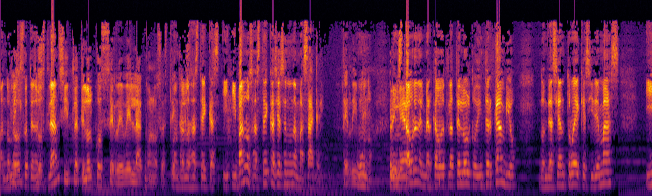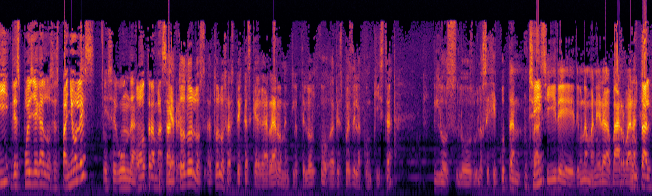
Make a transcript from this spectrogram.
cuando Los- México los- Tenochtitlán Sí, Tlatelolco se revela con los aztecas. contra los aztecas y, y van los aztecas y hacen una masacre. Terrible. Uno, Primero. instauran el mercado de Tlatelolco de intercambio, donde hacían trueques y demás, y después llegan los españoles, Y segunda. otra Y masacre. a todos los a todos los aztecas que agarraron en Tlatelolco ah, después de la conquista los los, los ejecutan Sí. así de, de una manera bárbara. Brutal.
